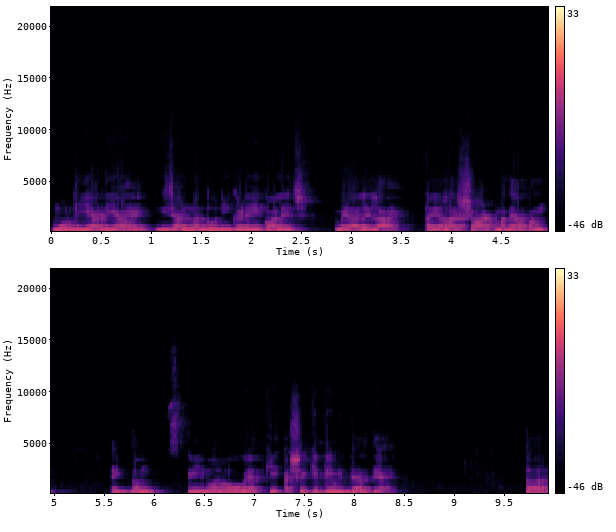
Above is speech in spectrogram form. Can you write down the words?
मोठी यादी आहे ज्यांना दोन्हीकडेही कॉलेज मिळालेलं आहे. तर याला शॉर्टमध्ये आपण एकदम स्क्रीनवर बघूयात की असे किती विद्यार्थी आहेत. तर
